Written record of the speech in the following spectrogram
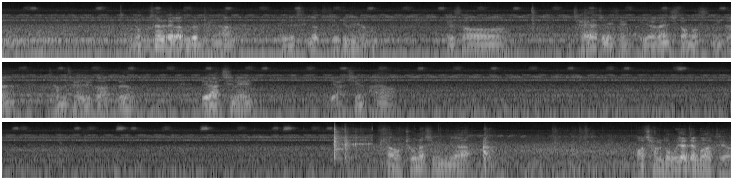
음, 이런 호살레가 노려도 되나? 그 생각도 들긴 해요. 그래서 자야죠 이제 또 11시 넘었으니까 잠을 자야 될것 같고요 내일 아침에 내일 아침에 봐요 아, 좋은 아침입니다. 어, 잠 너무 잘 잔 것 같아요.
